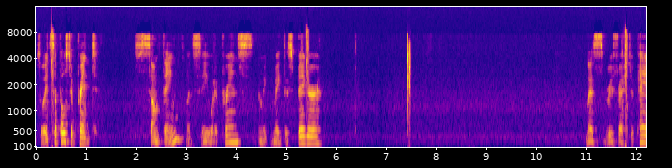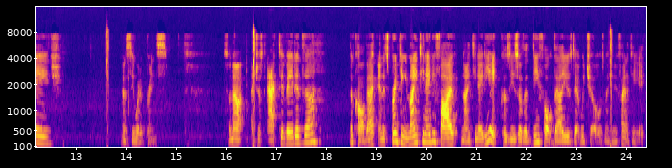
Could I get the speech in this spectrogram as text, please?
So it's supposed to print something. Let's see what it prints. Let me make this bigger. Let's refresh the page and see what it prints so now I just activated the the callback, and it's printing 1985, 1988, because these are the default values that we chose, 1985, 1988.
